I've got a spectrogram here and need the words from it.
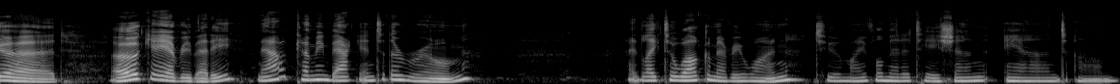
Good. Okay, everybody. Now coming back into the room, I'd like to welcome everyone to mindful meditation, and um,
